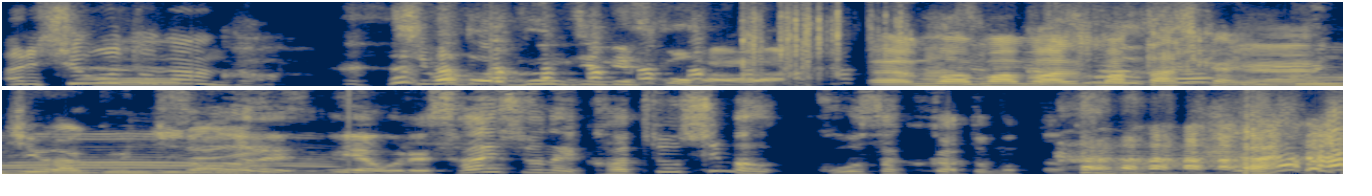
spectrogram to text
あれ仕事なんだ。仕事は軍人です、後半は。あまあまあまあ、まあ確かに軍人は軍人だね。そうです。いや、俺最初ね、課長島工作かと思ったんですよ。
